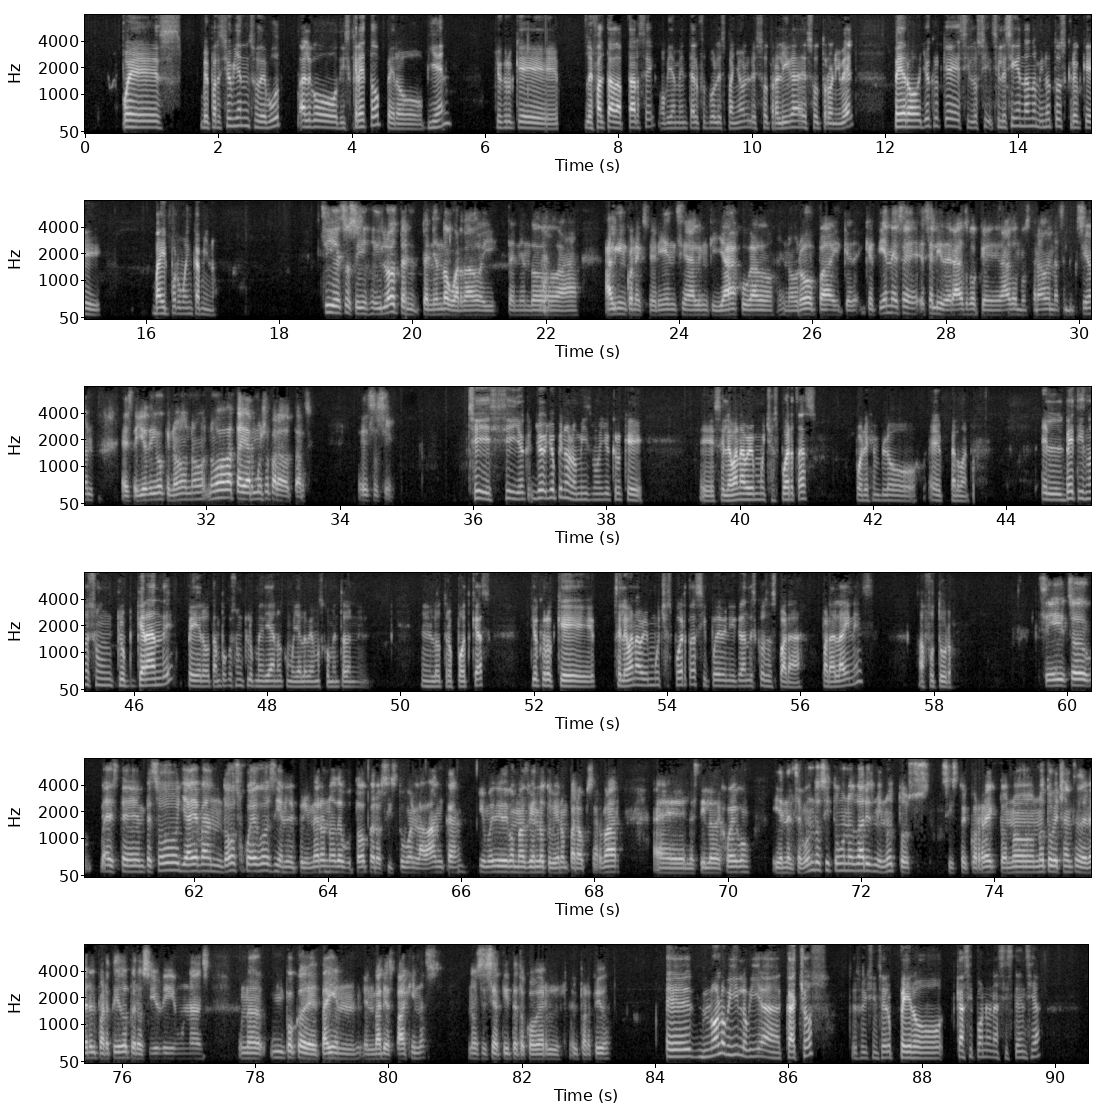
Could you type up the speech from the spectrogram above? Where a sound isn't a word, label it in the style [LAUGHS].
Pues me pareció bien su debut, algo discreto, pero bien. Yo creo que le falta adaptarse, obviamente, al fútbol español, es otra liga, es otro nivel, pero yo creo que si, lo, si le siguen dando minutos, creo que va a ir por buen camino. Sí, eso sí, y luego teniendo guardado ahí, teniendo a alguien con experiencia, alguien que ya ha jugado en Europa y que, tiene ese, ese liderazgo que ha demostrado en la selección, este, yo digo que no, no, no va a batallar mucho para adaptarse. Eso sí. Sí, sí, sí, yo, yo, yo opino lo mismo. Yo creo que eh, se le van a abrir muchas puertas. Por ejemplo, eh, perdón, el Betis no es un club grande, pero tampoco es un club mediano, como ya lo habíamos comentado en el, otro podcast. Yo creo que se le van a abrir muchas puertas y puede venir grandes cosas para, para Laines a futuro. Sí, este, empezó, ya llevan dos juegos y en el primero no debutó, pero sí estuvo en la banca. Y digo, más bien lo tuvieron para observar eh, el estilo de juego. Y en el segundo sí tuvo unos varios minutos si estoy correcto. No, no tuve chance de ver el partido, pero sí vi unas, una, un poco de detalle en, varias páginas. No sé si a ti te tocó ver el, partido. Eh, no lo vi, lo vi a cachos, te soy sincero, pero casi pone una asistencia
